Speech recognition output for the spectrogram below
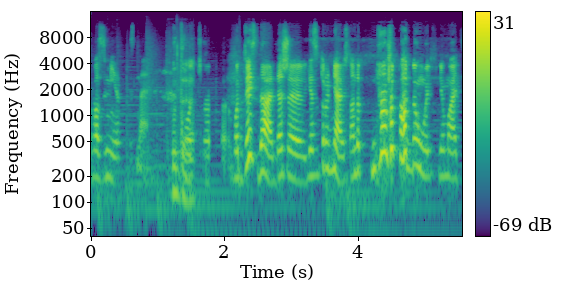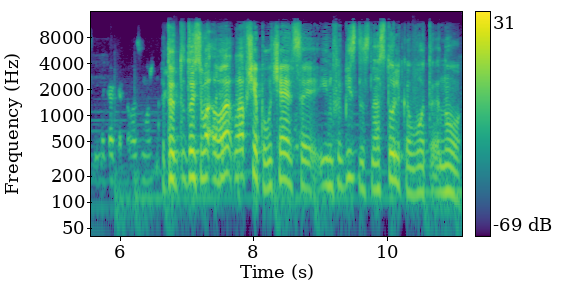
возмездное. Ну, да. вот, э, вот здесь, да, даже я затрудняюсь, надо, надо подумать внимательно, как это возможно. То, то, то есть вообще получается инфобизнес настолько вот, ну...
